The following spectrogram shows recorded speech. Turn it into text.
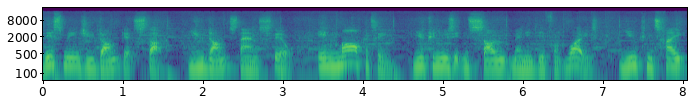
This means you don't get stuck, you don't stand still. In marketing, you can use it in so many different ways. You can take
